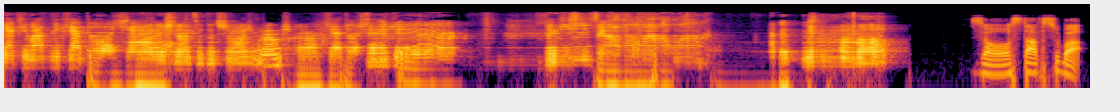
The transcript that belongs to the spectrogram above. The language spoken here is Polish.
jaki ładny kwiatuszek. Marysia, co ty trzymasz w rączkach? Kwiatuszek. Jakiś liceum. Zostaw suba.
